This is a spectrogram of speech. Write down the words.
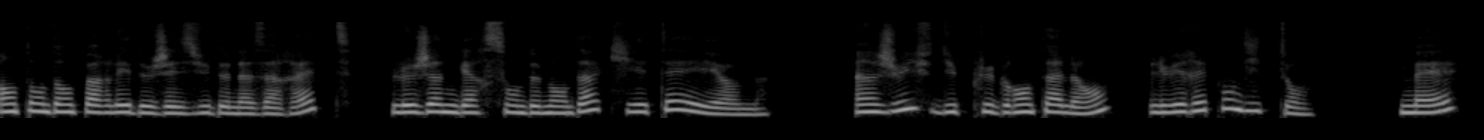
entendant parler de Jésus de Nazareth, le jeune garçon demanda qui était et. Un juif du plus grand talent, lui répondit-on. Mais,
